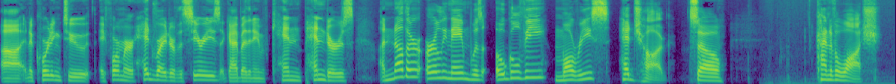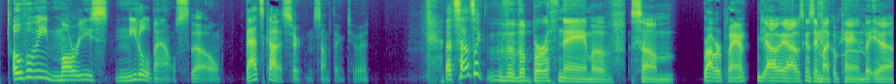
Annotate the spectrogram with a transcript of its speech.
Uh, and according to a former head writer of the series, a guy by the name of Ken Penders, another early name was Ogilvy Maurice Hedgehog. So, kind of a wash. Ogilvy Maurice Needle Mouse, though, that's got a certain something to it. That sounds like the, the birth name of some. Robert Plant. Yeah, oh, yeah, I was gonna say Michael Caine, but yeah.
